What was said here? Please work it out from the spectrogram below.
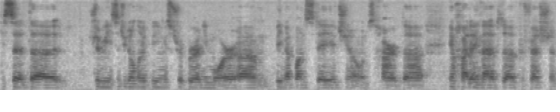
he said, uh, "Jimmy, since you don't like being a stripper anymore, um, being up on stage, you know, it's hard, uh, you know, hiding that uh, profession.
